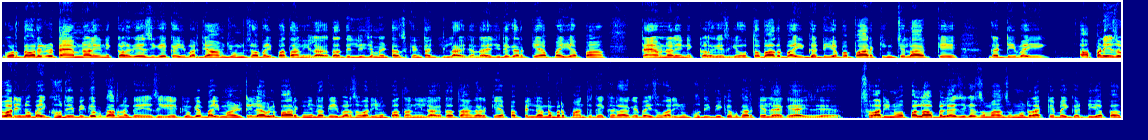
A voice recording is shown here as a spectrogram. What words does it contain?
ਗੁਰਦੁਆਰੇ ਤੋਂ ਟਾਈਮ ਨਾਲ ਹੀ ਨਿਕਲ ਗਏ ਸੀਗੇ। ਕਈ ਵਾਰ ਜਾਮ ਜੂਮ ਦਾ ਬਾਈ ਪਤਾ ਨਹੀਂ ਲੱਗਦਾ, ਦਿੱਲੀ 'ਚ ਮਿੰਟਾਂ ਸਕਿੰਟਾਂ 'ਚ ਲੱਗ ਜਾਂਦਾ ਹੈ, ਜਿਹਦੇ ਕਰਕੇ ਆਪਾਂ ਹੀ ਆਪਾਂ ਟਾਈਮ ਨਾਲ ਹੀ ਨਿਕਲ ਗਏ ਸੀਗੇ। ਉਸ ਤੋਂ ਬਾਅਦ ਬਾਈ ਗੱਡੀ ਆਪਾਂ ਪਾਰਕਿੰਗ 'ਚ ਲਾ ਕੇ, ਗੱਡੀ ਬਾਈ ਆਪਣੀ ਸਵਾਰੀ ਨੂੰ ਬਾਈ ਖੁਦ ਹੀ ਪਿਕਅਪ ਕਰਨ ਗਏ ਸੀਗੇ, ਕਿਉਂਕਿ ਬਾਈ ਮਲਟੀ ਲੈਵਲ ਪਾਰਕਿੰਗ ਦਾ ਕਈ ਵਾਰ ਸਵਾਰੀ ਨੂੰ ਪਤਾ ਨਹੀਂ ਲੱਗਦਾ, ਤਾਂ ਕਰਕੇ ਆਪਾਂ ਪਿੱਲਰ ਨੰਬਰ 5 ਤੇ ਖੜਾ ਕੇ ਬਾਈ ਸਵਾਰੀ ਨੂੰ ਖੁਦ ਹੀ ਪਿਕਅਪ ਕਰਕੇ ਲੈ ਕੇ ਆਏ ਸੀ ਸਵਾਰੀ ਨੂੰ ਆਪਾਂ ਲੱਭ ਲਿਆ ਸੀਗਾ, ਸਮਾਨ ਸਮੂਨ ਰੱਖ ਕੇ ਬਾਈ ਗੱਡੀ ਆਪਾਂ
